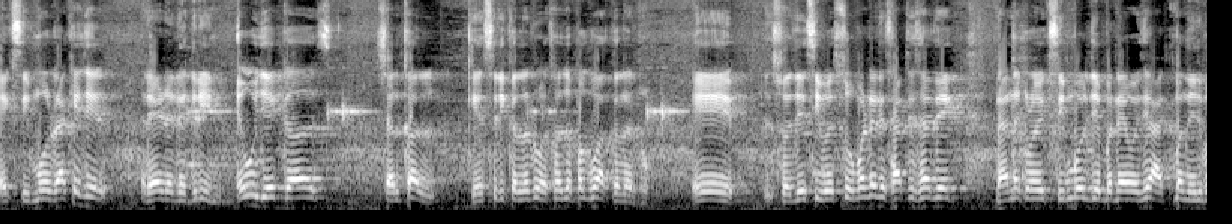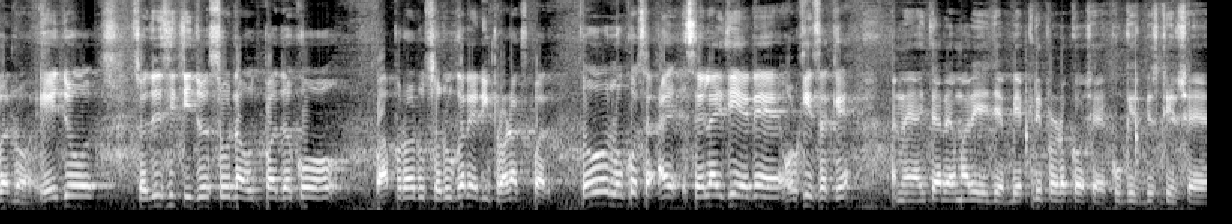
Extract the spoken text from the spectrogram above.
એક સિમ્બોલ રાખે છે રેડ અને ગ્રીન એવું જ એક સર્કલ કેસરી કલરનું અથવા તો ભગવા કલરનું. એ સ્વદેશી વસ્તુઓ માટે ને સાથે સાથે એક નાનકડો એક સિમ્બોલ જે બનાવ્યો છે, આત્મનિર્ભરનો. એ જો સ્વદેશી ચીજવસ્તુઓના ઉત્પાદકો વાપરવાનું શરૂ કરે એની પ્રોડક્ટ્સ પર. તો લોકો સહેલાઈથી એને ઓળખી શકે. અને અત્યારે અમારી જે બેકરી પ્રોડક્ટો છે કૂકીઝ બિસ્કીટ છે,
